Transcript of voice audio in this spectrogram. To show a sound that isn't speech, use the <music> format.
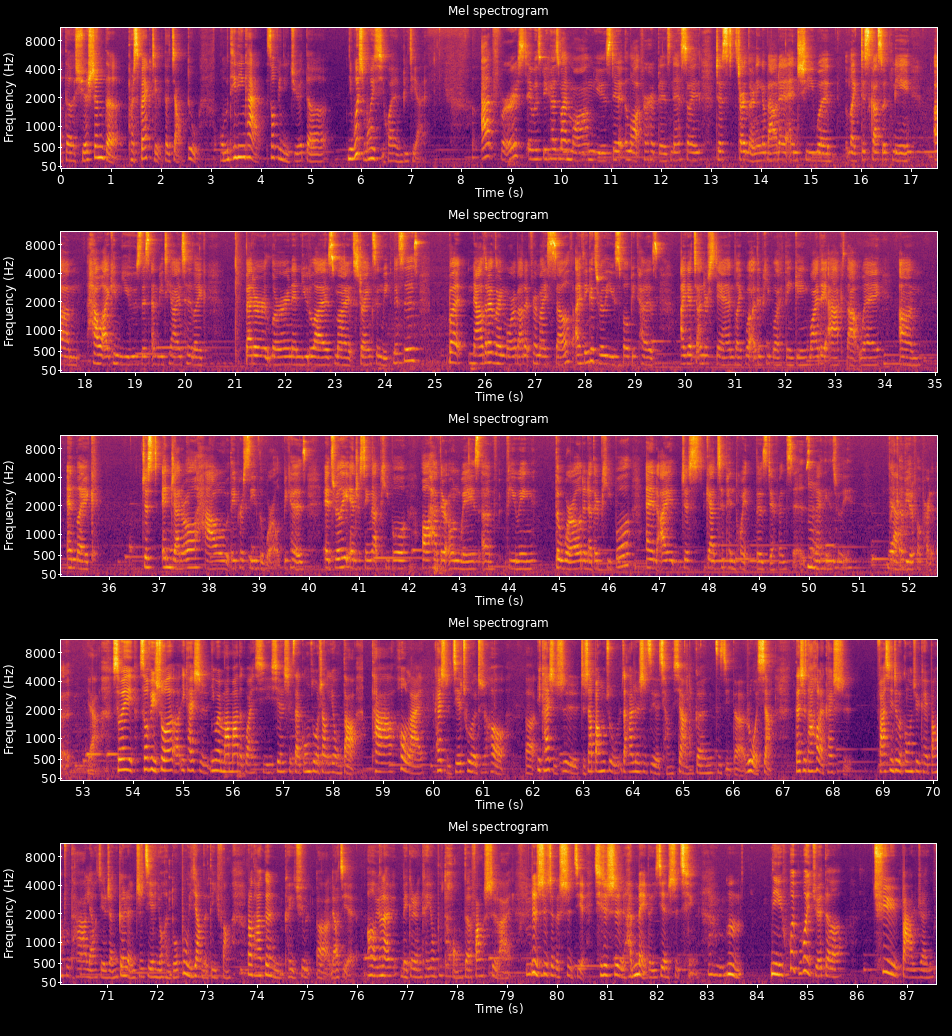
的学生的 perspective 的角度，我们听听看，Sophie，你觉得你为什么会喜欢 MBTI？ At first, it was because my mom used it a lot for her business, so I just started learning about it, and she would like discuss with me um, how I can use this MBTI to like better learn and utilize my strengths and weaknesses. But now that I've learned more about it for myself, I think it's really useful because I get to understand like what other people are thinking, why they act that way, um, and like just in general how they perceive the world because it's really interesting that people all have their own ways of viewing the world and other people and I just get to pinpoint those differences and I think it's really like, Yeah. a beautiful part of it. 呀所以 Sophie 说，呃，一开始因为妈妈的关系，先是在工作上用到，她后来开始接触了之后，呃，一开始是只是要帮助让她认识自己的强项跟自己的弱项，但是她后来开始发现这个工具可以帮助他了解人跟人之间有很多不一样的地方，让他更可以去呃了解哦，原来每个人可以用不同的方式来认识这个世界，其实是很美的一件事情。嗯，你会不会觉得去把人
